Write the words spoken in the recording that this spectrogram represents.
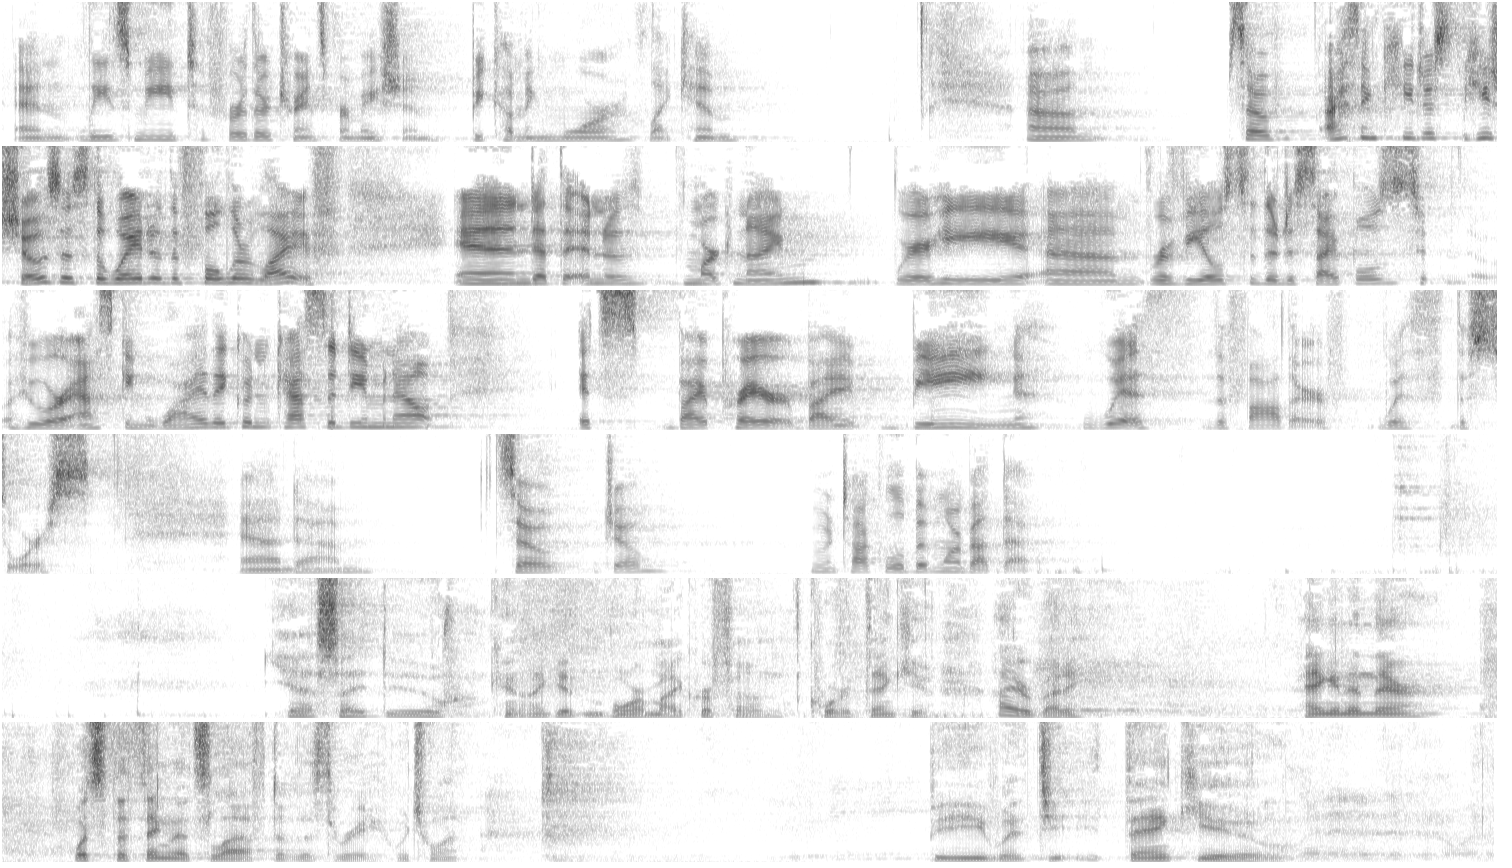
and leads me to further transformation, becoming more like Him. Um, so I think he just he shows us the way to the fuller life. And at the end of Mark 9, where he um, reveals to the disciples who are asking why they couldn't cast the demon out, it's by prayer, by being with the Father, with the source. And um, so, Joe, you want to talk a little bit more about that? Yes, I do. Can I get more microphone cord? Thank you. Hi, everybody. Hanging in there? What's the thing that's left of the three? Which one? Be with G- Thank you.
